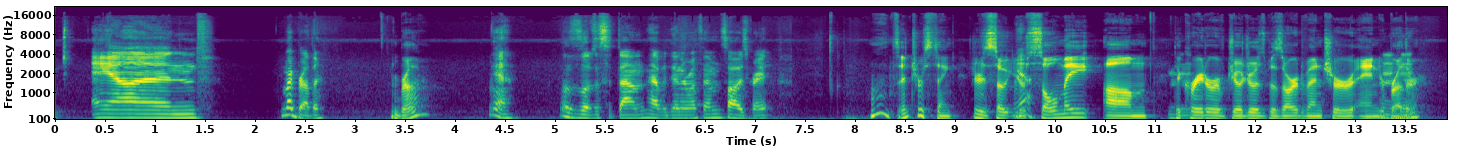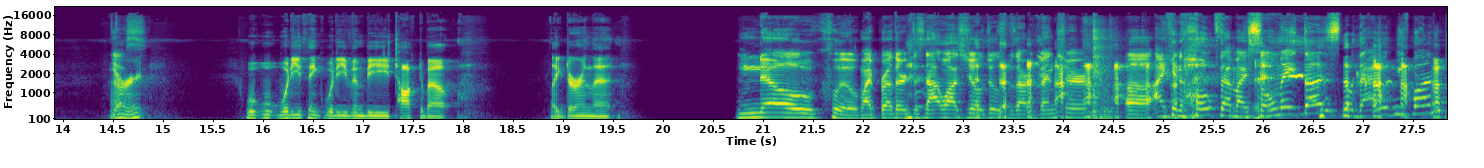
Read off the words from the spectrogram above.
and my brother. Brother? Yeah, I'd love to sit down and have a dinner with him. It's always great. Well, that's interesting. So your Yeah. soulmate, um, the Mhm. creator of JoJo's Bizarre Adventure, and your Mhm. brother. All Yes. right. What, what do you think would even be talked about, like during that? No clue. My brother does not watch JoJo's Bizarre Adventure. Uh, I can hope that my soulmate does, so that would be fun.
